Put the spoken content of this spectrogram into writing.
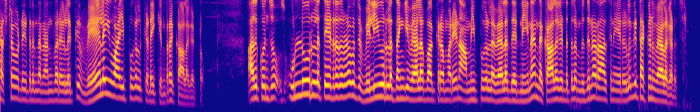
கஷ்டப்பட்டுக்கிட்டு இருந்த நண்பர்களுக்கு வேலை வாய்ப்புகள் கிடைக்கின்ற காலகட்டம். அது கொஞ்சம் உள்ளூரில் தேடுறத விட கொஞ்சம் வெளியூரில் தங்கி வேலை பார்க்குற மாதிரியான அமைப்புகளில் வேலை தேடினீங்கன்னா இந்த காலகட்டத்தில் மிதுன ராசினியர்களுக்கு டக்குன்னு வேலை கிடச்சிரும்.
